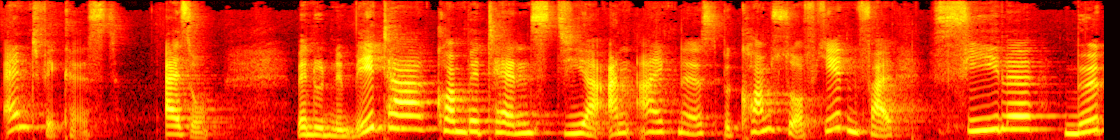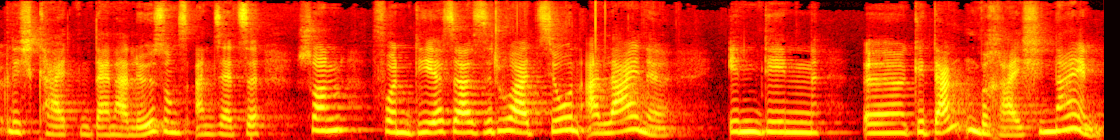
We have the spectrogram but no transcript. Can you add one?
entwickelst. Also, wenn du eine Metakompetenz dir aneignest, bekommst du auf jeden Fall viele Möglichkeiten deiner Lösungsansätze schon von dieser Situation alleine in den äh, Gedankenbereich hinein,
